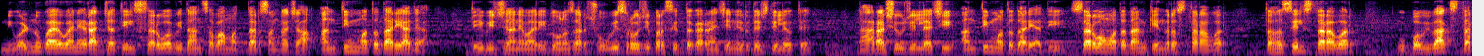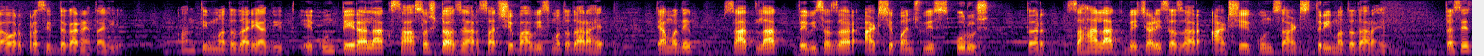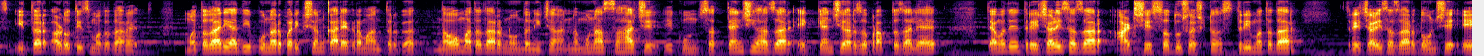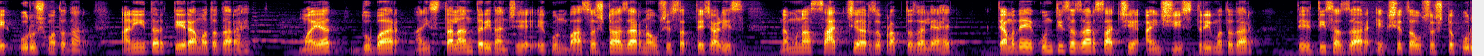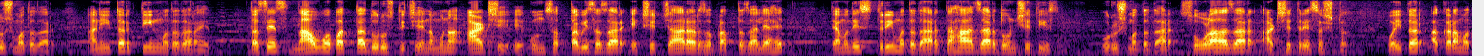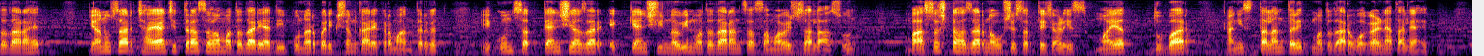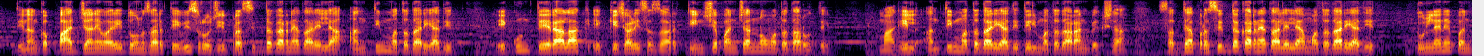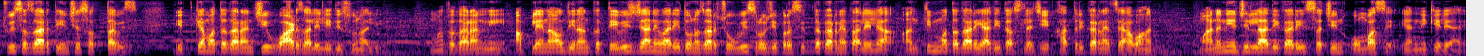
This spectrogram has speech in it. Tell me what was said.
निवडणूक आयोगाने राज्यातील सर्व विधानसभा मतदारसंघाच्या अंतिम मतदार याद्या तेवीस जानेवारी दोन हजार चोवीस रोजी प्रसिद्ध करण्याचे निर्देश दिले होते. धाराशिव जिल्ह्याची अंतिम मतदार यादी सर्व मतदान केंद्र स्तरावर तहसील स्तरावर उपविभाग स्तरावर प्रसिद्ध करण्यात आली आहे. अंतिम मतदार यादीत एकूण तेरा लाख सहासष्ट हजार सातशे बावीस मतदार आहेत. त्यामध्ये सात लाख तेवीस हजार आठशे पंचवीस पुरुष तर सहा लाख बेचाळीस हजार आठशे एकोणसाठ स्त्री मतदार आहेत. तसेच इतर अडोतीस मतदार आहेत. मतदार यादी पुनर्परीक्षण कार्यक्रमाअंतर्गत नवमतदार नोंदणीच्या नमुना सहाचे एकूण सत्याऐंशी हजार एक्क्याऐंशी अर्ज प्राप्त झाले आहेत. त्यामध्ये त्रेचाळीस हजार आठशे सदुसष्ट स्त्री मतदार त्रेचाळीस हजार दोनशे एक पुरुष मतदार आणि इतर तेरा मतदार आहेत. मयत दुबार आणि स्थलांतरितांचे एकूण बासष्ट हजार नऊशे सत्तेचाळीस नमुना सातचे अर्ज प्राप्त झाले आहेत. त्यामध्ये एकोणतीस हजार सातशे ऐंशी स्त्री मतदार तेहतीस हजार एकशे चौसष्ट पुरुष मतदार आणि इतर तीन मतदार आहेत. तसेच नाव व पत्ता दुरुस्तीचे नमुना आठशे एकूण सत्तावीस हजार एकशे चार अर्ज प्राप्त झाले आहेत. त्यामध्ये स्त्री मतदार दहा हजार दोनशे तीस पुरुष मतदार सोळा हजार आठशे त्रेसष्ट व इतर अकरा मतदार आहेत. यानुसार छायाचित्रासह मतदार यादी पुनर्परीक्षण कार्यक्रमाअंतर्गत एकूण सत्याऐंशी हजार एक्क्याऐंशी नवीन मतदारांचा समावेश झाला असून बासष्ट हजार नऊशे सत्तेचाळीस मयत दुबार आणि स्थलांतरित मतदार वगळण्यात आले आहेत. दिनांक पाच जानेवारी दोन हजार तेवीस रोजी प्रसिद्ध करण्यात आलेल्या अंतिम मतदार यादीत एकूण तेरा लाख एक्केचाळीस हजार तीनशे पंच्याण्णव मतदार होते. मागील अंतिम मतदार यादीतील मतदारांपेक्षा सध्या प्रसिद्ध करण्यात आलेल्या मतदार यादीत तुलनेने पंचवीस हजार तीनशे सत्तावीस इतक्या मतदारांची वाढ झालेली दिसून आली. मतदारांनी आपले नाव दिनांक तेवीस जानेवारी दोन हजार चोवीस रोजी प्रसिद्ध करण्यात आलेल्या अंतिम मतदार यादीत असल्याची खात्री करण्याचे आवाहन माननीय जिल्हाधिकारी सचिन ओंबासे यांनी केले आहे.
